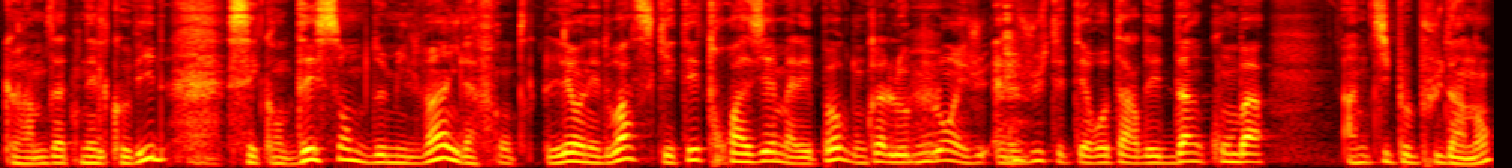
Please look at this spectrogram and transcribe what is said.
que Ramzat n'ait le Covid, c'est qu'en décembre 2020, il affronte Léon Edwards, qui était troisième à l'époque. Donc là, le mmh. plan a juste été retardé d'un combat un petit peu plus d'un an.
